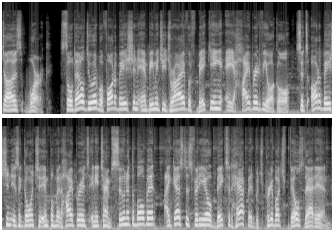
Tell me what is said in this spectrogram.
does work. So that'll do it with Automation and BeamNG Drive with making a hybrid vehicle. Since Automation isn't going to implement hybrids anytime soon at the moment, I guess this video makes it happen, which pretty much fills that in.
